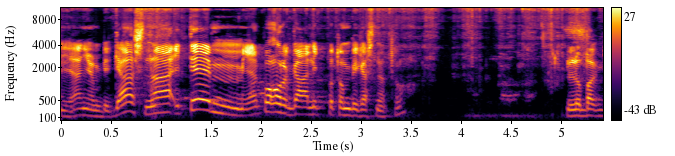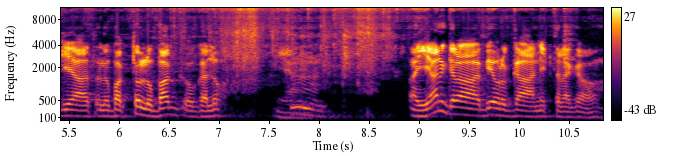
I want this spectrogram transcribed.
Ayan, yung bigas na itim. Yan po, organic po tong bigas na to. Lubag yata. Lubag to, lubag o galo. Ayan. Ayan, grabe, organic talaga. Oh.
